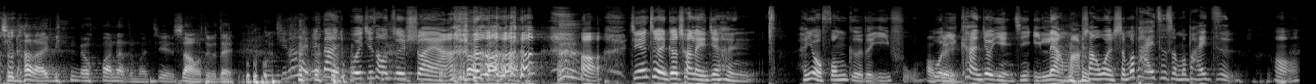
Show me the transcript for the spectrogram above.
其他来宾的话，那怎么介绍，对不对？我其他来宾当然就不会介绍最帅啊。好，今天志源哥穿了一件很。很有风格的衣服，哦、我一看就眼睛一亮，马上问什么牌子？什么牌子？哦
